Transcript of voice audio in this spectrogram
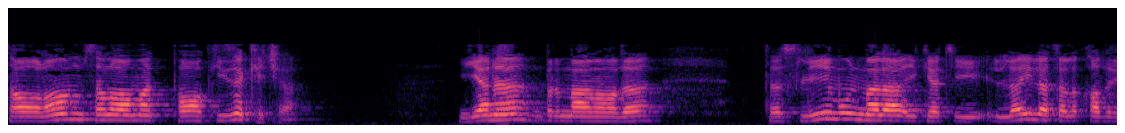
sog'lom salomat pokiza kecha yana bir ma'noda تسليم الملائكة ليلة القدر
